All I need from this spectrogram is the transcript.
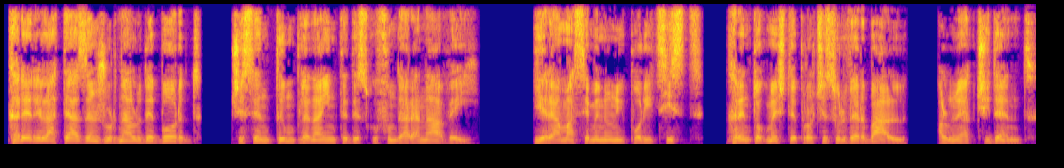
care relatează în jurnalul de bord ce se întâmplă înainte de scufundarea navei. Eram asemenea unui polițist care întocmește procesul verbal al unui accident.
